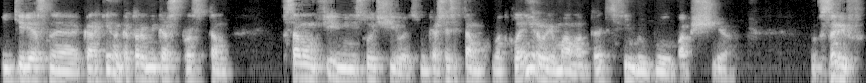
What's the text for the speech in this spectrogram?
Интересная картина, которая, мне кажется, просто там в самом фильме не случилось. Мне кажется, если бы там вот клонировали мамонта, этот фильм был вообще взрыв.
